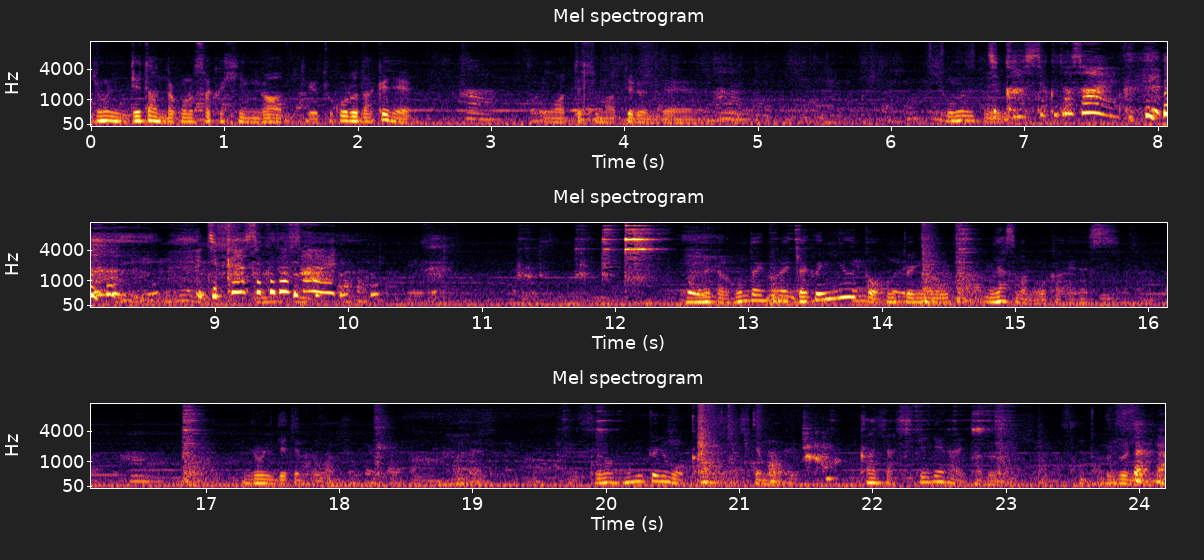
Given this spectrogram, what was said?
世に出たんだこの作品がっていうところだけではい。終わってしまってるんで実感してください。実感してください。だから本当にこれ逆に言うと本当に皆様のおかげです。は世に出てるのが、はい、これは本当にもう感謝しても感謝しきれない多分部分なんで。い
